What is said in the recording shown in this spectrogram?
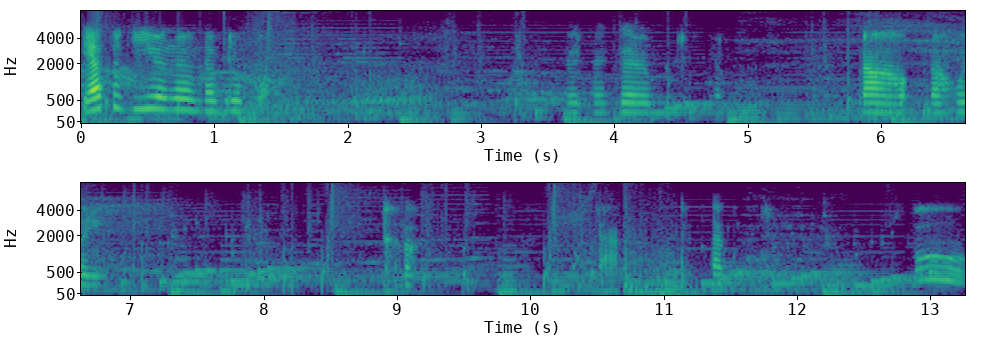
Я тоді її не, не врубав. Навіть не де випустив. На, на горі. Ха. Так, так. У.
